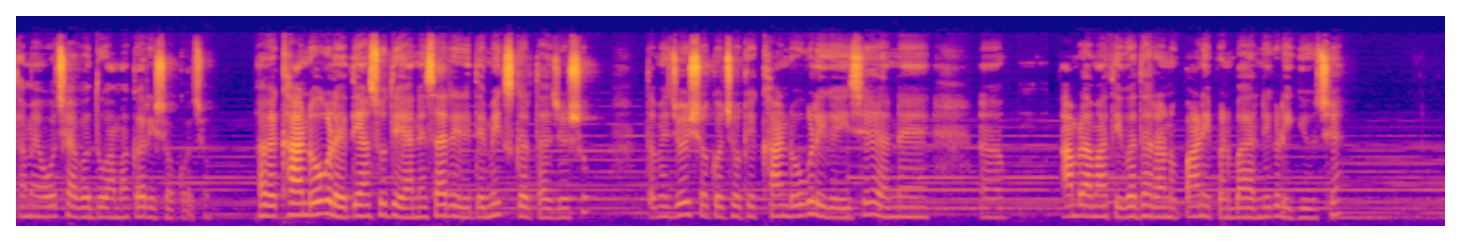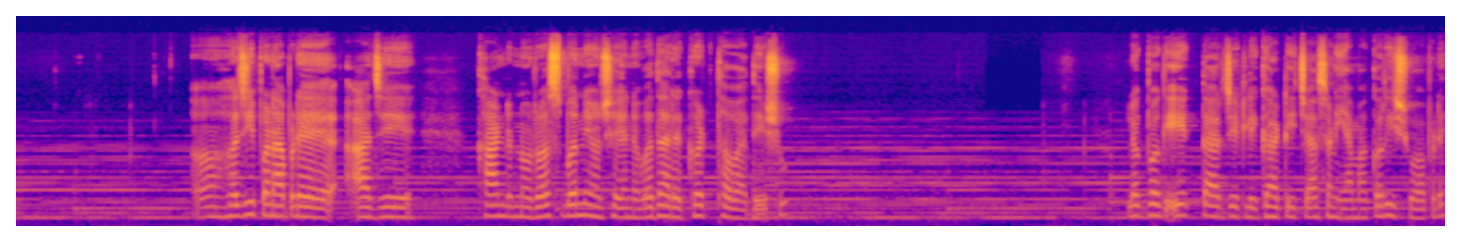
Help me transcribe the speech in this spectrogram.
તમે ઓછા વધુ આમાં કરી શકો છો. હવે ખાંડ ઓગળે ત્યાં સુધી આને સારી રીતે મિક્સ કરતા જશું. તમે જોઈ શકો છો કે ખાંડ ઓગળી ગઈ છે અને આમળામાંથી વધારાનું પાણી પણ બહાર નીકળી ગયું છે. હજી પણ આપણે આ જે ખાંડનો રસ બન્યો છે એને વધારે ઘટ થવા દેશું. લગભગ એક તાર જેટલી ઘાટી ચાસણી આમાં કરીશું આપણે.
